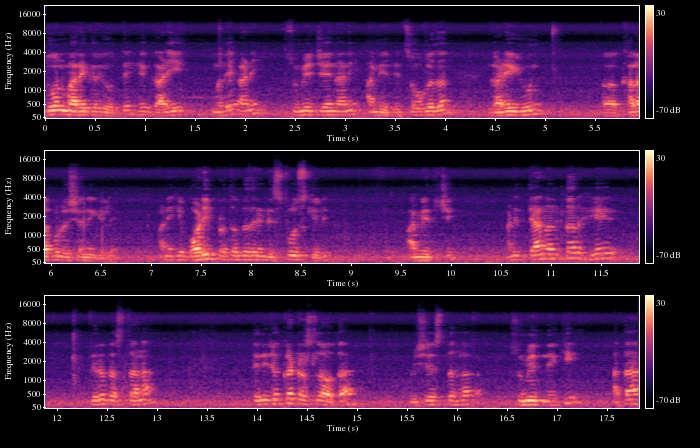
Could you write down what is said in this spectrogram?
दोन मारेकरी होते हे गाडीमध्ये आणि सुमित जैन आणि आमिर हे चौघजण गाडी घेऊन खालापूर दिशेने गेले आणि ही बॉडी प्रथमतः त्यांनी डिस्पोज केली आमिरची. आणि त्यानंतर हे फिरत असताना त्यांनी जो कट रचला होता विशेषतः सुमितने की आता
